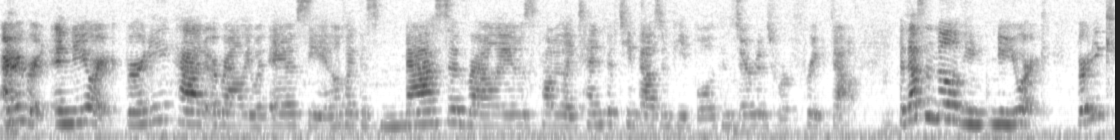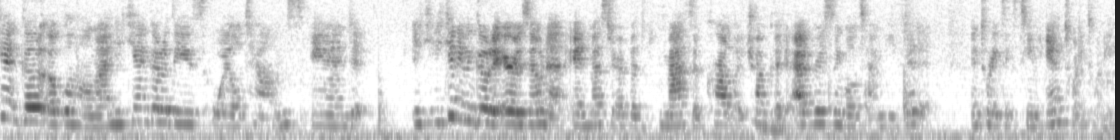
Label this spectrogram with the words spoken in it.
I remember it, in New York, Bernie had a rally with AOC, and it looked like this massive rally. It was probably like 10, 15,000 people. Conservatives were freaked out. But that's in the middle of New New York. Bernie can't go to Oklahoma. He can't go to these oil towns, and he, he can't even go to Arizona and muster up a massive crowd like Trump could every single time he did it in 2016 and 2020.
